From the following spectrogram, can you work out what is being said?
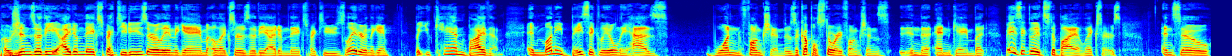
potions are the item they expect you to use early in the game, elixirs are the item they expect you to use later in the game, but you can buy them. And money basically only has one function. There's a couple story functions in the end game, but basically it's to buy elixirs. And so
